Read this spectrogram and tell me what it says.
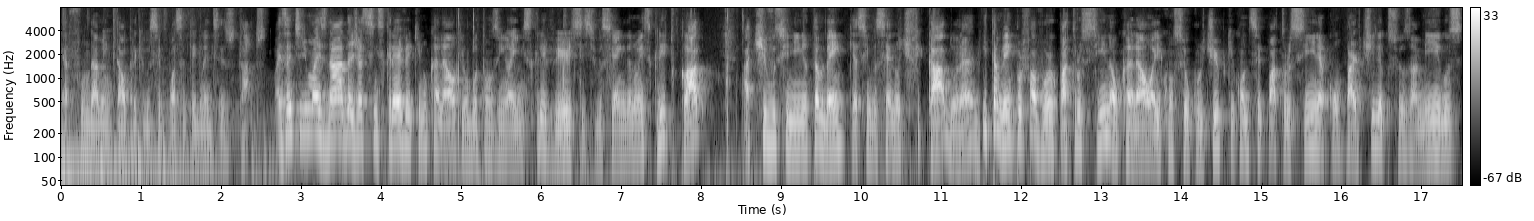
é fundamental para que você possa ter grandes resultados. Mas antes de mais nada, já se inscreve aqui no canal, tem um botãozinho aí inscrever-se se você ainda não é inscrito, claro ativa o sininho também, que assim você é notificado, né? E também, por favor, patrocina o canal aí com seu curtir, porque quando você patrocina, compartilha com seus amigos,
